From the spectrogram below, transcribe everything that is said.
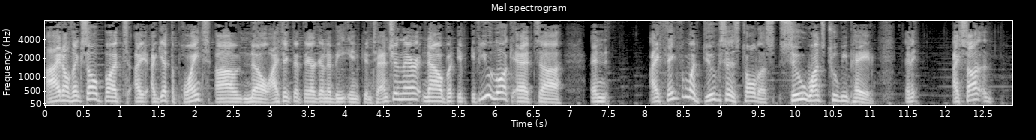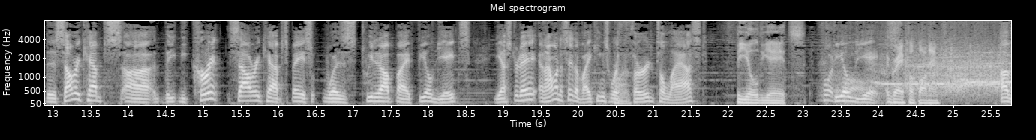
I don't think so, but I, I get the point. Uh, no, I think that they are going to be in contention there now. But if, if you look at, uh, and I think from what Dukes has told us, Suh wants to be paid. And it, I saw the salary caps, uh, the, the current salary cap space was tweeted out by Field Yates yesterday. And I want to say the Vikings were third to last. Field Yates. Field Yates. A great football name. Of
